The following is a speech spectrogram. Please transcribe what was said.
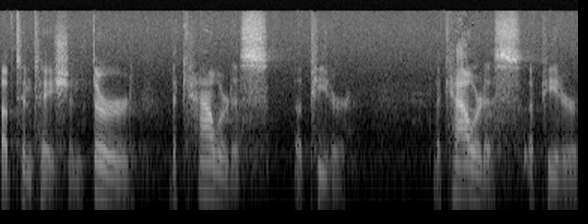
of temptation. Third, the cowardice of Peter. The cowardice of Peter.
